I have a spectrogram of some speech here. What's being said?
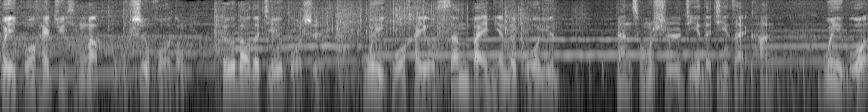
魏国还举行了补氏活动，得到的结果是魏国还有三百年的国运。但从《史记》的记载看，魏国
